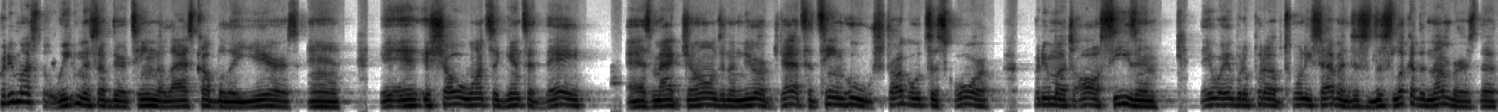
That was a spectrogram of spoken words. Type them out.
pretty much the weakness of their team the last couple of years. And it, it showed once again today as Mac Jones and the New York Jets, a team who struggled to score pretty much all season, they were able to put up 27. Just just look at the numbers. The,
